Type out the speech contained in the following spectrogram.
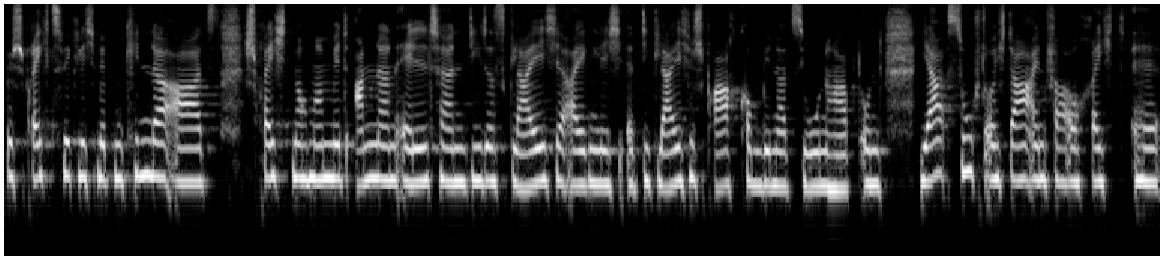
besprecht's wirklich mit dem Kinderarzt, sprecht nochmal mit anderen Eltern, die das gleiche eigentlich, äh, die gleiche Sprachkombination habt. Und ja, sucht euch da einfach auch recht äh,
